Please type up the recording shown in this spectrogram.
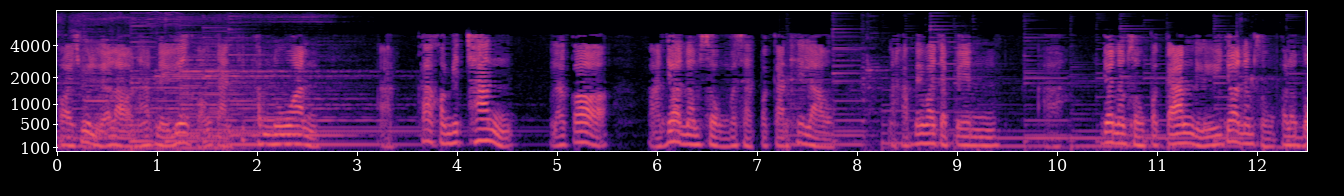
คอยช่วยเหลือเรานะครับ ในเรื่องของการคิดคำนวณค่าคอมมิชชั่น แล้วก็ยอดนำส่งบริษัทประกันให้เรานะครับ ไม่ว่าจะเป็นอยอดนำส่งประกัน หรือยอดนำส่งพรบ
